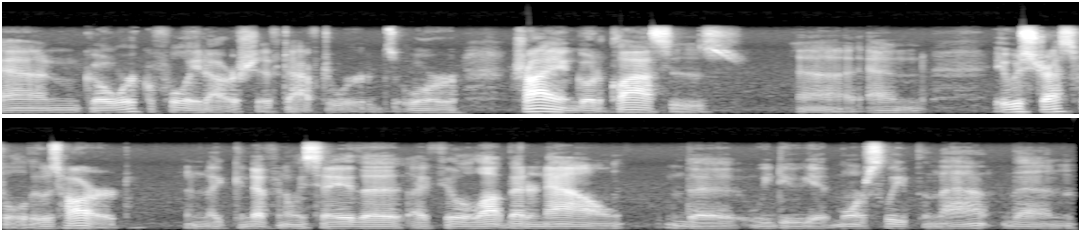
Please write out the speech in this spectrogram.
and go work a full eight hour shift afterwards or try and go to classes uh, and it was stressful it was hard. And i can definitely say that i feel a lot better now that we do get more sleep than that than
